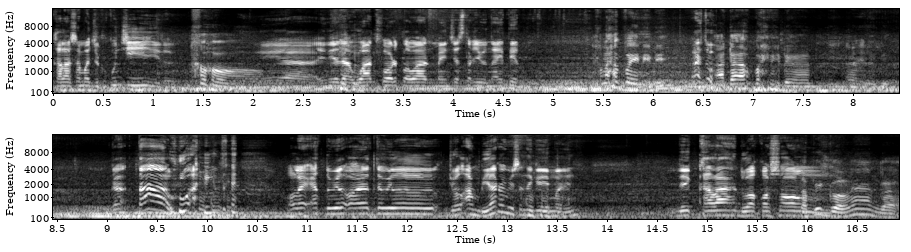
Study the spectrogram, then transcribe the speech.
kalah sama juru kunci gitu. Oh. Iya, ini ada Watford lawan Manchester United. Kenapa ini di? Aduh, Ada apa ini dengan eh, nggak tahu aing. Oleh Edwil oleh Edwil jual ambiar bisa nih gimana. Jadi kalah 2-0. Tapi golnya nggak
